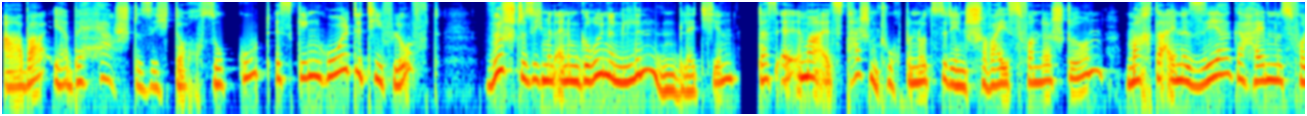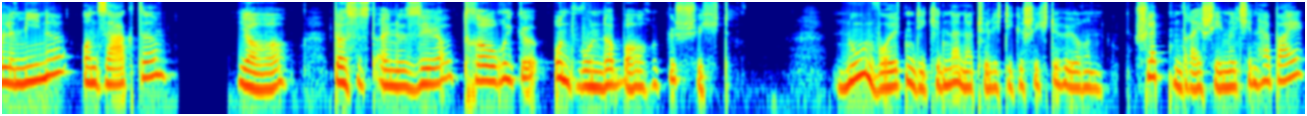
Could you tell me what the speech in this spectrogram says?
Aber er beherrschte sich doch so gut es ging, holte tief Luft, wischte sich mit einem grünen Lindenblättchen, das er immer als Taschentuch benutzte, den Schweiß von der Stirn, machte eine sehr geheimnisvolle Miene und sagte Ja, das ist eine sehr traurige und wunderbare Geschichte. Nun wollten die Kinder natürlich die Geschichte hören, schleppten drei Schemelchen herbei,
